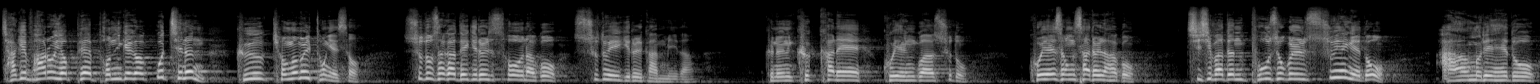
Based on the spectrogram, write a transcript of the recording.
자기 바로 옆에 번개가 꽂히는 그 경험을 통해서 수도사가 되기를 소원하고 수도의 길을 갑니다. 그는 극한의 고행과 수도, 고해성사를 하고 지시받은 보속을 수행해도 아무리 해도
